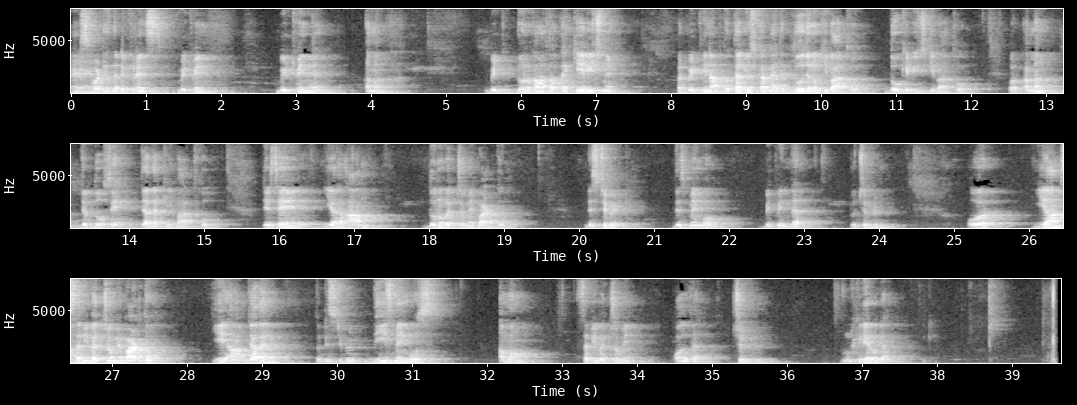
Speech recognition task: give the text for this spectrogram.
Friends what is the difference between between and among दोनों का मतलब होता है के बीच में। पर बिटवीन आपको तब यूज़ करना है जब दो जनों की बात हो, दो के बीच की बात हो। और अमंग जब दो से ज़्यादा की बात हो। जैसे यह आम दोनों बच्चों में बांट दो। Distribute this mango between the two children और ये आम सभी बच्चों में बांट दो। ये आम ज़्यादा है। तो डिस्ट्रीब्यूट दीज मैंगोज अमोंग सभी बच्चों में all the children rule clear होगा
